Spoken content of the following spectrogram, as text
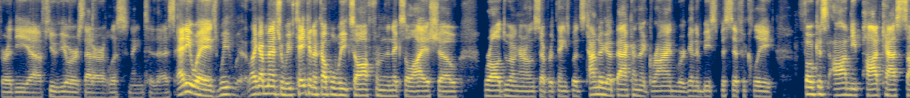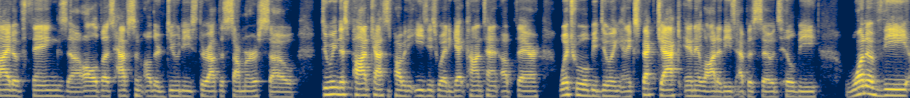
for the uh, few viewers that are listening to this. Anyways, we like I mentioned, we've taken a couple weeks off from the Nick Elias show we're all doing our own separate things, but it's time to get back on the grind. We're going to be specifically focused on the podcast side of things. Uh, all of us have some other duties throughout the summer. So, doing this podcast is probably the easiest way to get content up there, which we'll be doing. And expect Jack in a lot of these episodes. He'll be one of the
